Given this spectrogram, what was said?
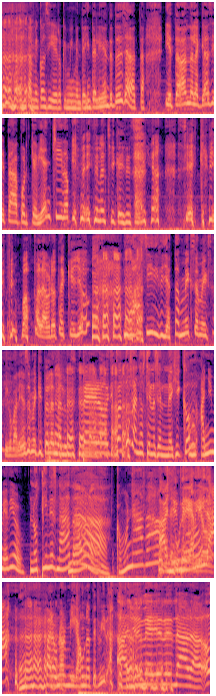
También considero que mi mente es inteligente, entonces se adapta. Y estaba dando la clase y estaba, porque bien chido. Y me dice una chica, y dice, Silvia, si es que dices más palabrotas que yo. Digo, ah, sí, dice, ya estás mexa, mexa. Digo, vale, ya se me quitó el andaluz. Pero, ¿cuántos años tienes en México? Año y medio. No tienes nada. Nada. ¿Cómo nada? Año y medio. Para una hormiga, una eternidad. Año y medio no es nada. Hoy,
